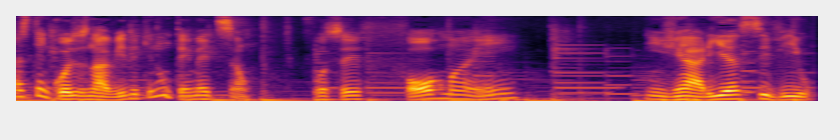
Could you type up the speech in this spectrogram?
Mas tem coisas na vida que não tem medição. Você forma em engenharia civil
